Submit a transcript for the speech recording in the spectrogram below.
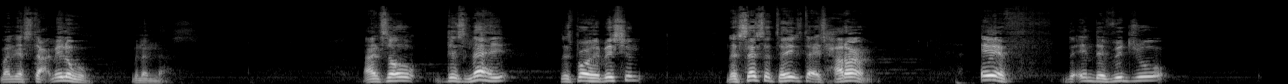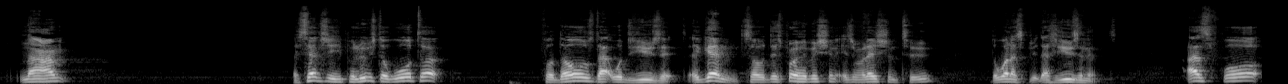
من يستعمله من الناس. And so this nahi, this prohibition, necessitates that it's haram if the individual naam, essentially he pollutes the water for those that would use it. Again, so this prohibition is in relation to the one that's, that's using it. As for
